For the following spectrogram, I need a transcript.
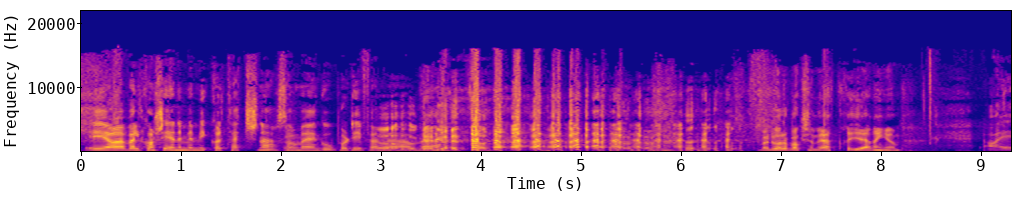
Ja, jeg er vel kanskje enig med Michael Tetzschner, som ja. er en god partifelle. Ja, okay, greit. men du hadde vaksinert regjeringen? Ja, jeg,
